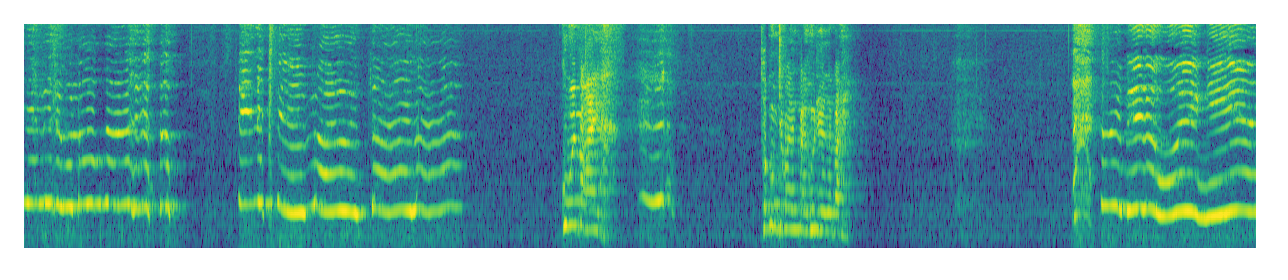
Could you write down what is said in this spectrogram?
แม่ไม่ดูลูกกันแล้วไม่ได้ไฟมันตายแล้ว กูไม่ไป ถ้ามึงจะไปมึงไปคนเดียวเลยไป ทำไมพี่ถึงพูดอย่างนี้อะ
